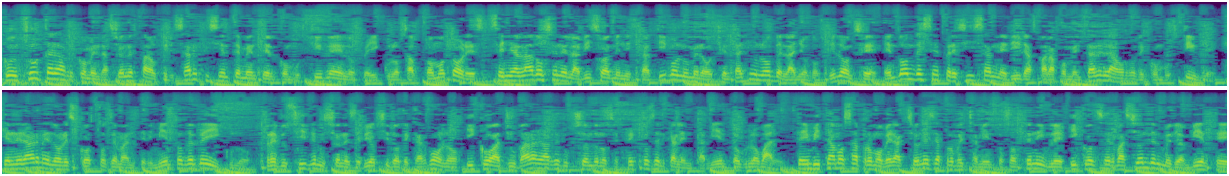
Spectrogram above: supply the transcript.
Consulta las recomendaciones para utilizar eficientemente el combustible en los vehículos automotores señalados en el aviso administrativo número 81 del año 2011, en donde se precisan medidas para fomentar el ahorro de combustible, generar menores costos de mantenimiento del vehículo, reducir emisiones de dióxido de carbono y coadyuvar a la reducción de los efectos del calentamiento global. Te invitamos a promover acciones de aprovechamiento sostenible y conservación del medio ambiente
